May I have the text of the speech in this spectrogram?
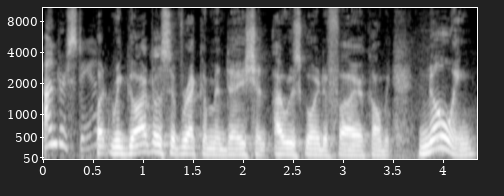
understand. But regardless of recommendation, I was going to fire Comey, knowing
